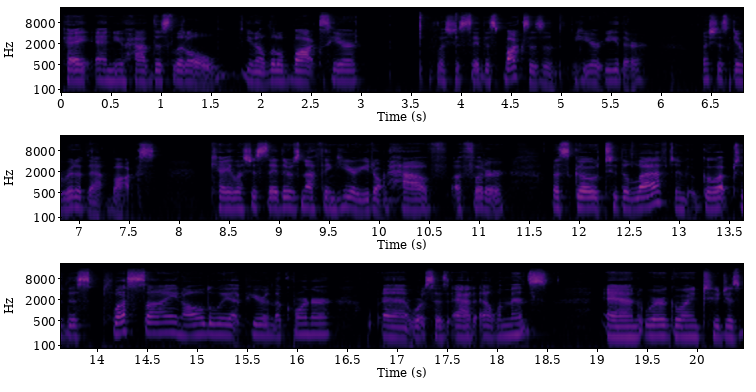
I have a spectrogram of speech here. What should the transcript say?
Okay, and you have this little, you know, little box here. Let's just say this box isn't here either. Let's just get rid of that box. Okay, let's just say there's nothing here. You don't have a footer. Let's go to the left and go up to this plus sign all the way up here in the corner uh, where it says add elements. And we're going to just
